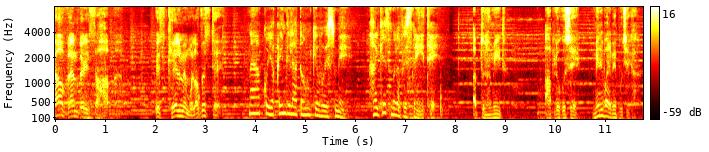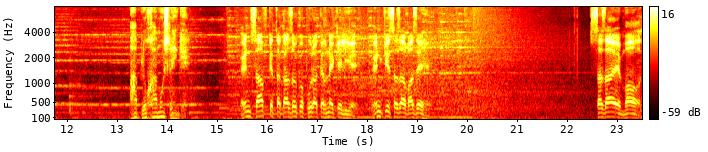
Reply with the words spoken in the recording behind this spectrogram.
वैम्बेरी साहब? इस खेल में मुलविस थे। मैं आपको यकीन दिलाता हूँ कि वो इसमें हरगिज मुलविस नहीं थे। अब्दुल हमीद आप लोगों से मेरे बारे में पूछेगा। आप लोग खामोश रहेंगे। इंसाफ के तकाजों को पूरा करने के लिए इनकी सजा वाजे है। सजाए मौत।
